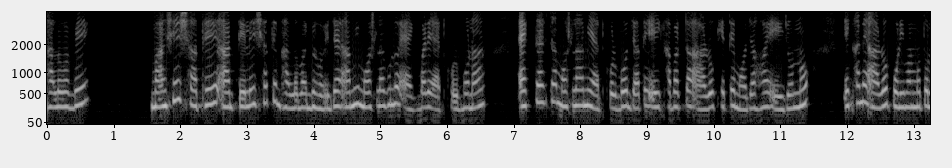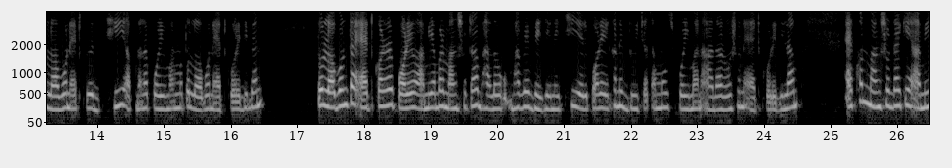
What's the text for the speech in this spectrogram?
ভালোভাবে মাংসের সাথে আর তেলের সাথে ভালোভাবে হয়ে যায়। আমি মশলাগুলো একবারে অ্যাড করব না। একটা, একটা মশলা আমি অ্যাড করব যাতে এই খাবারটা আরও খেতে মজা হয় এই জন্য এখানে আরও পরিমাণ মতো লবণ অ্যাড করে দিচ্ছি। আপনারা পরিমাণ মতো লবণ অ্যাড করে দিবেন। তো লবণটা অ্যাড করার পরেও আমি আবার মাংসটা ভালোভাবে ভেজে নিচ্ছি। এরপরে এখানে দুই চা চামচ পরিমাণ আদা রসুন অ্যাড করে দিলাম। এখন মাংসটাকে আমি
